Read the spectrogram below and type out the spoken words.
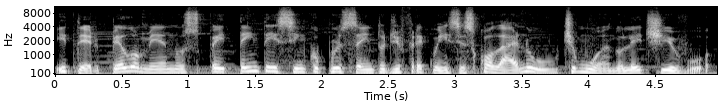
e ter pelo menos 85% de frequência escolar no último ano letivo.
